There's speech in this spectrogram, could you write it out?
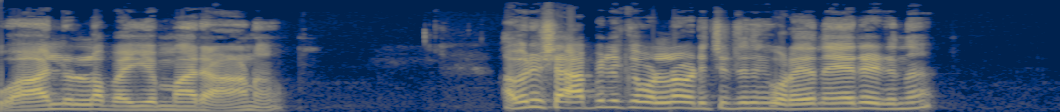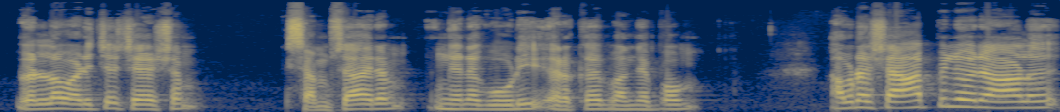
വാലുള്ള പയ്യന്മാരാണ്. അവർ ഷാപ്പിലേക്ക് വെള്ളം അടിച്ചിട്ട് കുറേ നേരം ഇരുന്ന് വെള്ളം അടിച്ച ശേഷം സംസാരം ഇങ്ങനെ കൂടി ഇറക്കി പറഞ്ഞപ്പം അവിടെ ഷാപ്പിൽ ഒരാൾ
